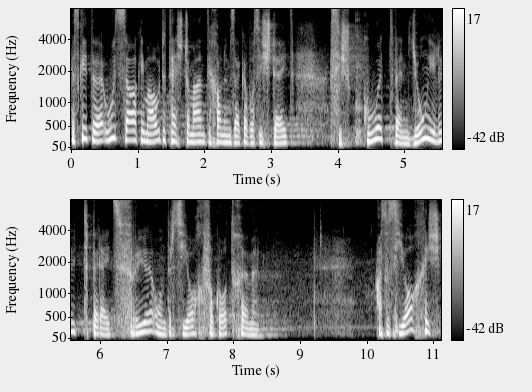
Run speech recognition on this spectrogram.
Es gibt eine Aussage im Alten Testament, ich kann nicht mehr sagen, wo sie steht. Es ist gut, wenn junge Leute bereits früh unter das Joch von Gott kommen. Also das Joch ist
